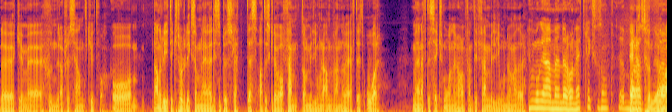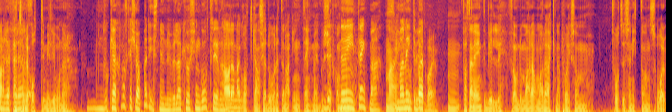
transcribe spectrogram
Det ökar ju med 100% Q2. Och analytiker trodde liksom när Disney Plus släpptes att det skulle vara 15 miljoner användare efter ett år. Men efter sex månader har de 55 miljoner användare. Hur många användare har Netflix och sånt? Eh, Bara för en 100, referens. 180 miljoner. Då kanske man ska köpa Disney nu, eller har kursen gått redan? Ja den har gått ganska dåligt. Den har inte hängt med i Den- börsuppgången. Den är inte tänkt med. Nej. Så man är inte ju. Mm, fast den är inte billig. För om man, om man räknar på liksom 2019s år,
